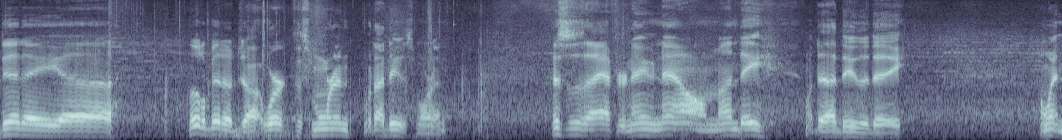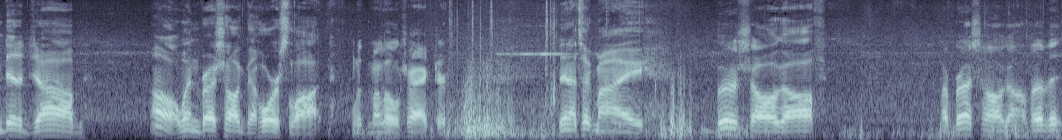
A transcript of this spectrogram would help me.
did a uh, little bit of work this morning. What did I do this morning? This is the afternoon now on Monday. What did I do today? I went and did a job. Oh, I went and brush hogged the horse lot with my little tractor. Then I took my brush hog off, my brush hog off of it,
